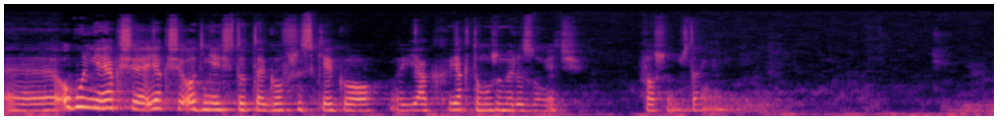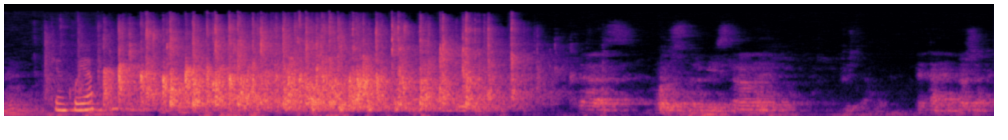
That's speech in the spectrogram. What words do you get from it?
E, ogólnie jak się, jak się odnieść do tego wszystkiego, jak, jak to możemy rozumieć, Waszym zdaniem? Dziękuję. Teraz głos z drugiej strony. Pytania, proszę.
